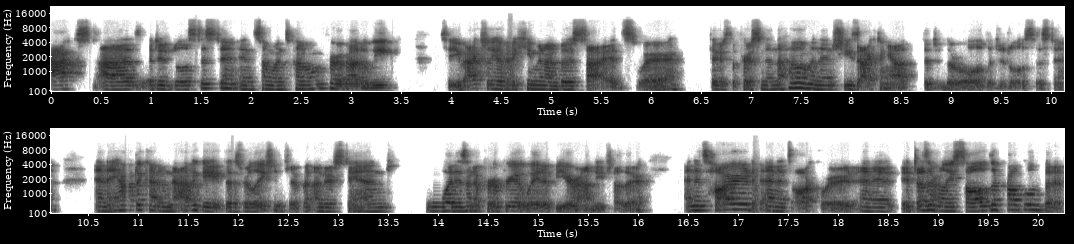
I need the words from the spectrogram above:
acts as a digital assistant in someone's home for about a week. So you actually have a human on both sides where there's the person in the home and then she's acting out the, the role of the digital assistant. And they have to kind of navigate this relationship and understand what is an appropriate way to be around each other. And it's hard and it's awkward and it, it doesn't really solve the problem but it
